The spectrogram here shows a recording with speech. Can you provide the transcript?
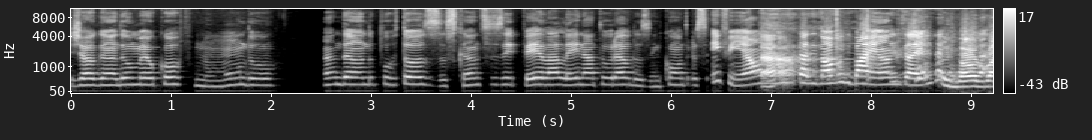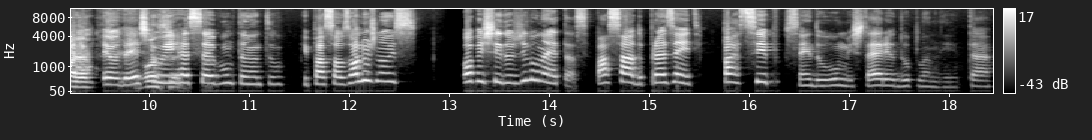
jogando o meu corpo no mundo andando por todos os cantos e pela lei natural dos encontros. Enfim, é uma ah. música de novos baianos aí. novos baianos. Eu deixo Você... e recebo um tanto e passo aos olhos nus, ou vestidos de lunetas, passado, presente, participo, sendo o mistério do planeta.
